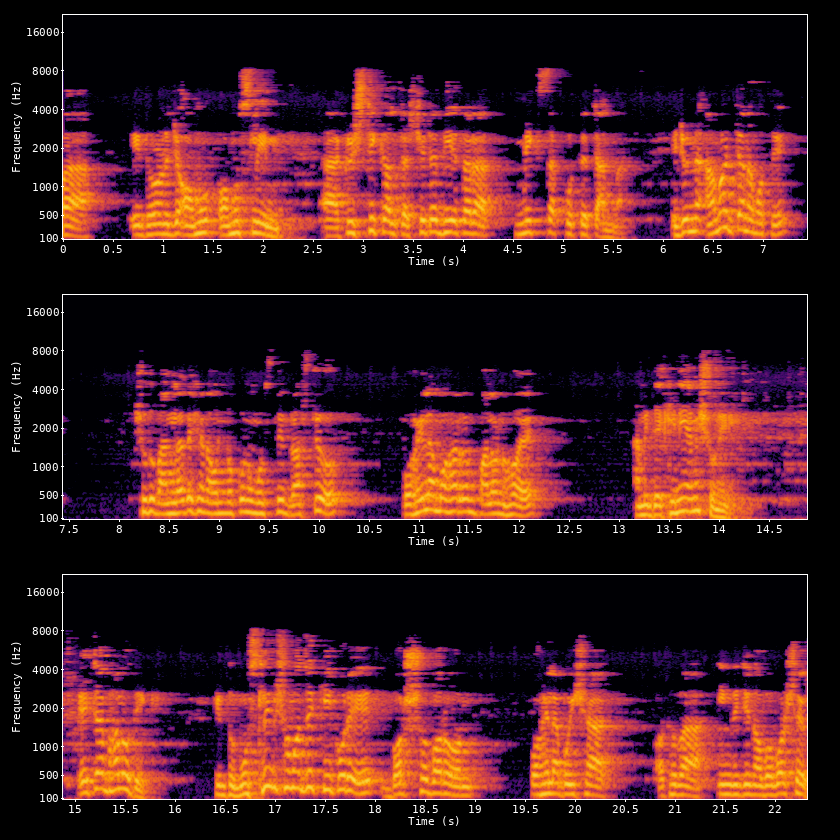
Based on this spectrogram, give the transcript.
বা এই ধরনের যে অমুসলিম কৃষ্টি কালচার সেটা দিয়ে তারা মিক্স আপ করতে চান না। এই জন্য আমার জানা মতে শুধু বাংলাদেশে না, অন্য কোনো মুসলিম রাষ্ট্রেও পহেলা মহারম পালন হয়, আমি দেখিনি, আমি শুনিনি। এটা ভালো দিক। কিন্তু মুসলিম সমাজে কি করে বর্ষবরণ পহেলা বৈশাখ অথবা ইংরেজি নববর্ষের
